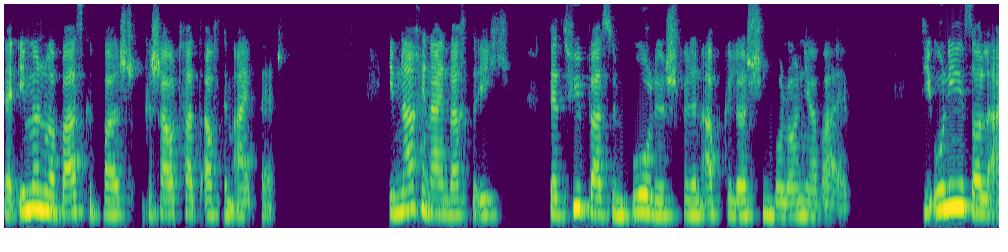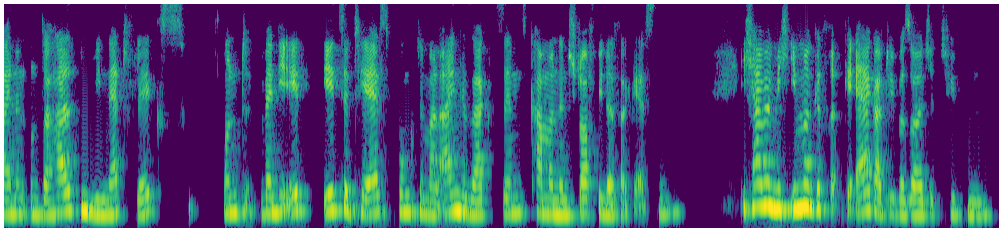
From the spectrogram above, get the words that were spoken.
der immer nur Basketball geschaut hat auf dem iPad. Im Nachhinein dachte ich, der Typ war symbolisch für den abgelöschten Bologna-Vibe. Die Uni soll einen unterhalten wie Netflix und wenn die ECTS-Punkte mal eingesagt sind, kann man den Stoff wieder vergessen. Ich habe mich immer geärgert über solche Typen.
